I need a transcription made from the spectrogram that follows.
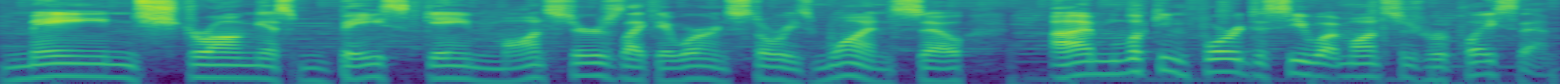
main strongest base game monsters like they were in stories 1 so i'm looking forward to see what monsters replace them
